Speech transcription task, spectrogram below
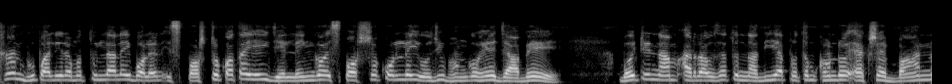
খান ভূপালী রহমতুল্লাহ বলেন, স্পষ্ট কথা এই যে লিঙ্গ স্পর্শ করলেই অজু ভঙ্গ হয়ে যাবে। বইটির নাম আর রাউজাতুন নাদিয়া, প্রথম খণ্ড একশো বাহান্ন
